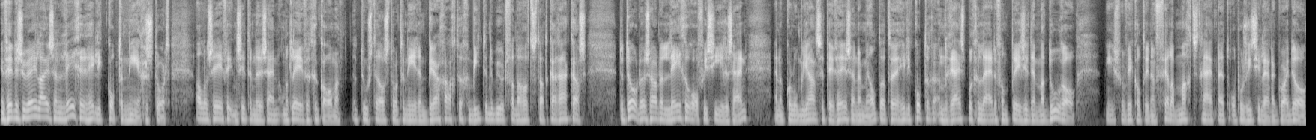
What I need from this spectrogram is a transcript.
In Venezuela is een legerhelikopter neergestort. Alle zeven inzittenden zijn om het leven gekomen. Het toestel stortte neer in bergachtig gebied in de buurt van de hoofdstad Caracas. De doden zouden legerofficieren zijn. En een Colombiaanse tv-zender meldt dat de helikopter een reis begeleidde van president Maduro. Die is verwikkeld in een felle machtsstrijd met oppositieleider Guaido.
